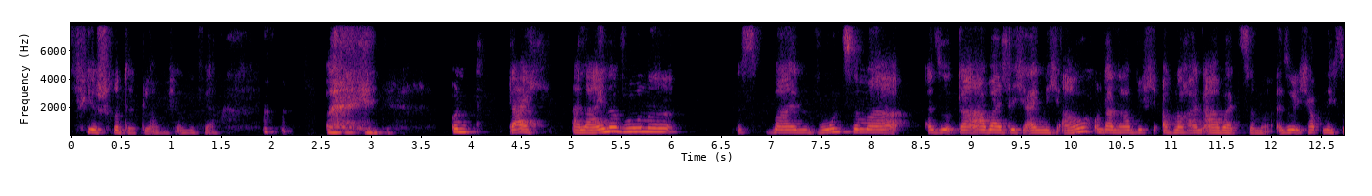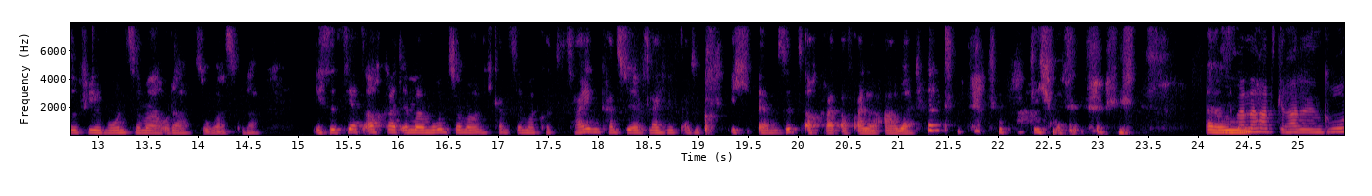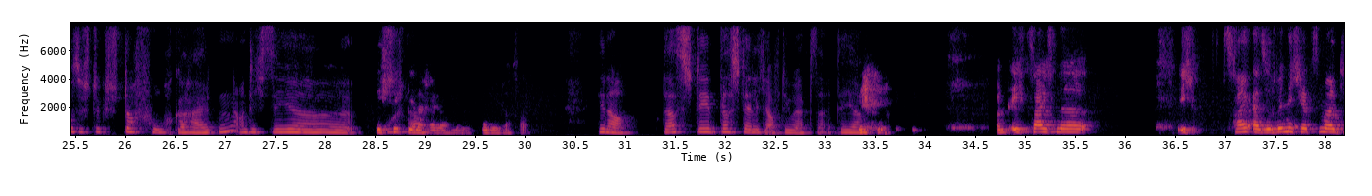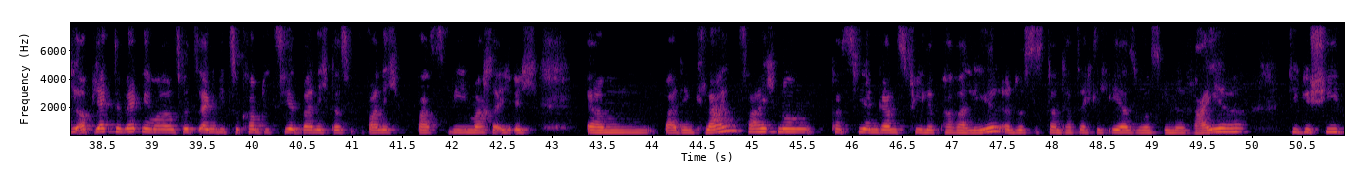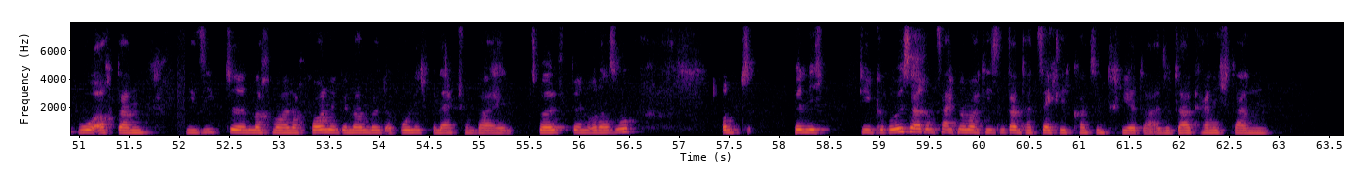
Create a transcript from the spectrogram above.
vier Schritte, glaube ich, ungefähr. und da ich alleine wohne, ist mein Wohnzimmer, also da arbeite ich eigentlich auch und dann habe ich auch noch ein Arbeitszimmer. Also ich habe nicht so viel Wohnzimmer oder sowas. Oder ich sitze jetzt auch gerade in meinem Wohnzimmer und ich kann es dir mal kurz zeigen. Kannst du ja gleich nicht, also ich ähm, sitze auch gerade auf einer Arbeit. ich ähm, Susanne hat gerade ein großes Stück Stoff hochgehalten und ich sehe. Ich schicke dir nachher noch mal ein Foto davon. Genau, das steht, das stelle ich auf die Webseite, ja. und ich zeichne, ich zeige, also wenn ich jetzt mal die Objekte wegnehme, sonst wird es irgendwie zu kompliziert, wenn ich das, wann ich was wie mache. Ich, ich ähm, bei den kleinen Zeichnungen passieren ganz viele parallel. Also es ist dann tatsächlich eher so etwas wie eine Reihe, die geschieht, wo auch dann die siebte nochmal nach vorne genommen wird, obwohl ich vielleicht schon bei zwölf bin oder so. Und wenn ich die größeren Zeichnungen mache, die sind dann tatsächlich konzentrierter. Also da kann ich dann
